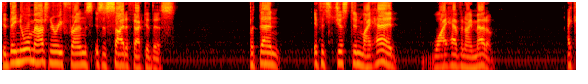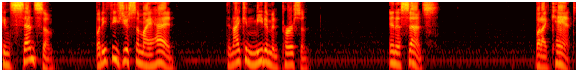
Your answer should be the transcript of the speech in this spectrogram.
Did they know imaginary friends is a side effect of this? But then, if it's just in my head, why haven't I met him? I can sense him, but if he's just in my head, then I can meet him in person. In a sense. But I can't.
